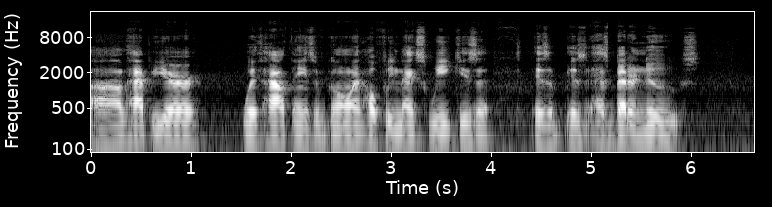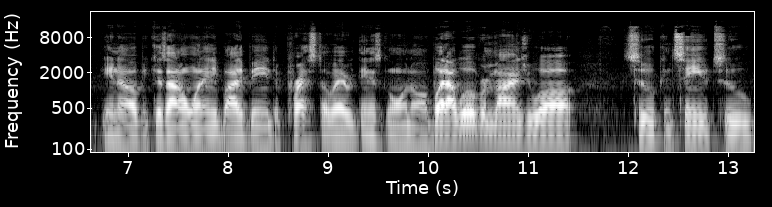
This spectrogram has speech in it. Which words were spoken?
um, happier with how things have going. Hopefully next week is a is, is has better news, you know, because I don't want anybody being depressed over everything that's going on. But I will remind you all to continue to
